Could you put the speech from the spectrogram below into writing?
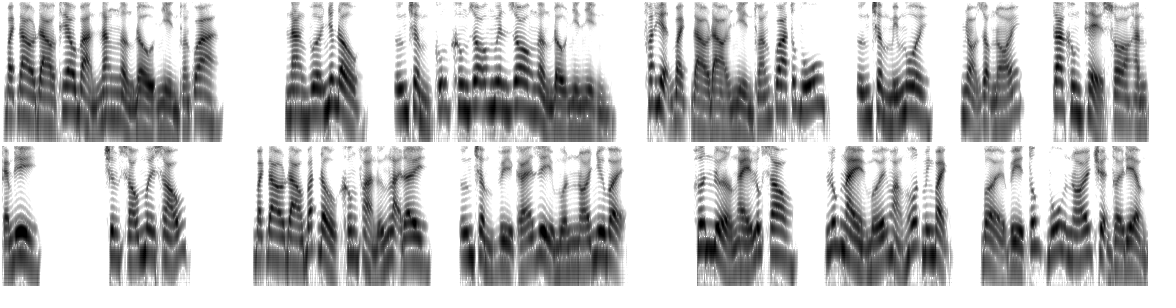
bạch đào đào theo bản năng ngẩng đầu nhìn thoáng qua. Nàng vừa nhấc đầu, ứng trầm cũng không rõ nguyên do ngẩng đầu nhìn nhìn, phát hiện bạch đào đào nhìn thoáng qua túc vũ, ứng trầm mí môi, nhỏ giọng nói, ta không thể so hắn kém đi. Chương 66 Bạch đào đào bắt đầu không phản ứng lại đây, ứng trầm vì cái gì muốn nói như vậy. Hơn nửa ngày lúc sau, lúc này mới hoảng hốt minh bạch, bởi vì Túc Vũ nói chuyện thời điểm,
